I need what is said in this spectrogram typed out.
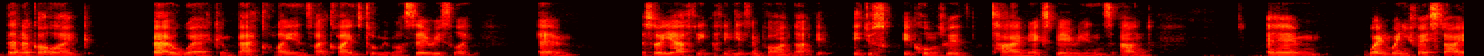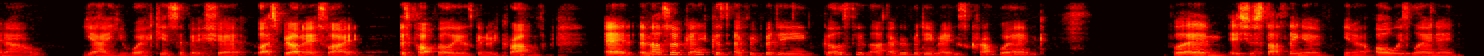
then I got like better work and better clients. Like clients took me more seriously. Um, so yeah, I think I think it's important that it, it just it comes with time and experience and um when when you first starting out, yeah, your work is a bit shit. Let's be honest, like this portfolio is gonna be crap. And and that's okay because everybody goes through that. Everybody makes crap work. But um it's just that thing of, you know, always learning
